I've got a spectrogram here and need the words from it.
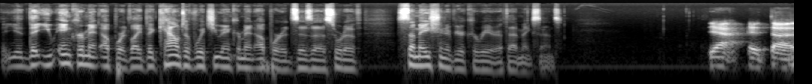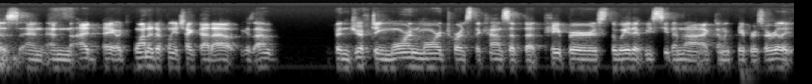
you, that you increment upwards, like the count of which you increment upwards is a sort of summation of your career, if that makes sense. Yeah, it does, and and I, I want to definitely check that out because I've been drifting more and more towards the concept that papers, the way that we see them now, academic papers are really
